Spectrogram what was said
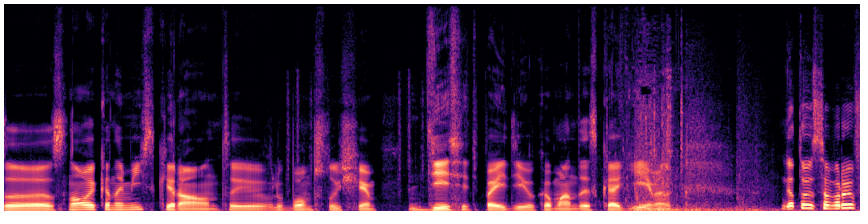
э, снова экономический раунд. И в любом случае 10, по идее, у команды СК Gaming. Готовится врыв.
